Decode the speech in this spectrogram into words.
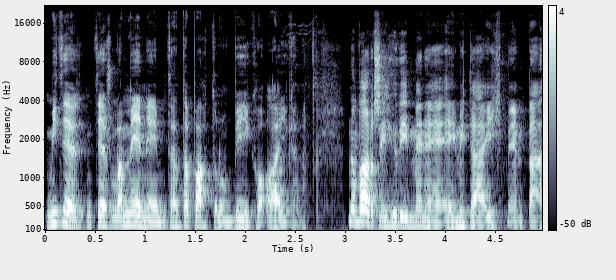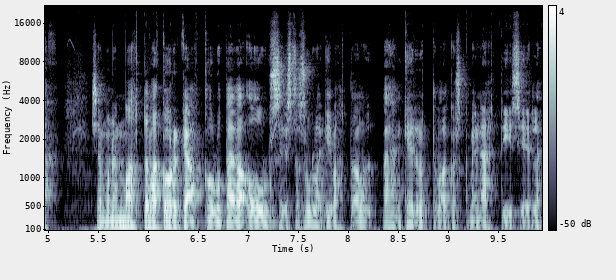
miten, miten sulla menee, mitä on tapahtunut viikon aikana? No varsin hyvin menee, ei mitään ihmeempää. Semmonen mahtava korkeakoulupäivä Oulussa, josta sullakin mahtaa olla vähän kerrottavaa, koska me nähtiin siellä.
